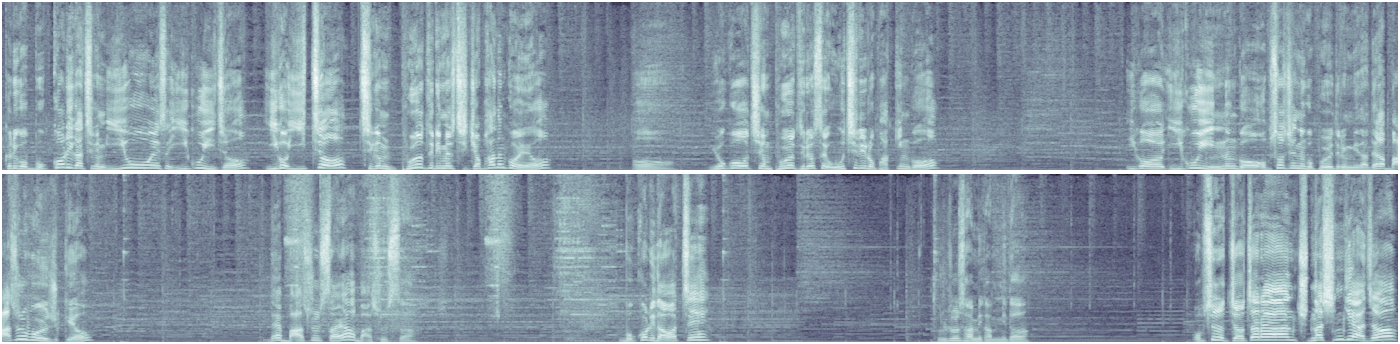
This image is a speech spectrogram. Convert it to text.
그리고 목걸이가 지금 25에서 29이죠. 이거 있죠? 지금 보여드리면서 직접 하는 거예요. 어, 요거 지금 보여드렸어요. 572로 바뀐 거. 이거 29이 있는 거 없어지는 거 보여드립니다. 내가 마술 보여줄게요. 내 마술사야 마술사. 목걸이 나왔지? 둘둘삼이 갑니다. 없어졌죠. 짜란 존나 신기하죠?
